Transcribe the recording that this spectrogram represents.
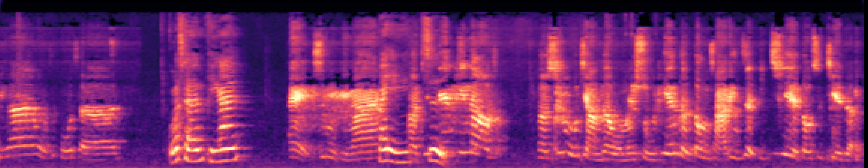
平安，我是国成。国成平安。哎，师母平安。欢迎。呃，今天听到呃师母讲的，我们属天的洞察令，这一切都是借着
